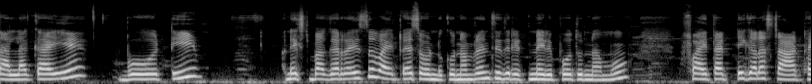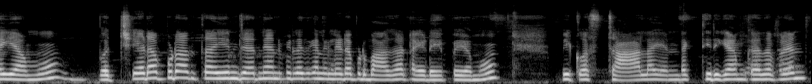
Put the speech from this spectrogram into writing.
తలకాయ బోటి నెక్స్ట్ బగర్ రైస్ వైట్ రైస్ వండుకున్నాం. ఫ్రెండ్స్ ఇది రిటర్న్ వెళ్ళిపోతున్నాము. ఫైవ్ థర్టీకి అలా స్టార్ట్ అయ్యాము. వచ్చేటప్పుడు అంత ఏం జర్నీ అనిపించలేదు కానీ వెళ్ళేటప్పుడు బాగా టైర్డ్ అయిపోయాము. బికాస్ చాలా ఎండకు తిరిగాము కదా ఫ్రెండ్స్.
